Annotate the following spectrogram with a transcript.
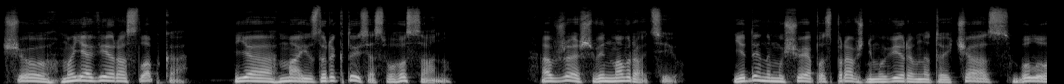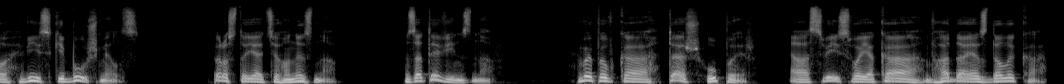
Що моя віра слабка, я маю зректися свого сану. А вже ж він мав рацію. Єдиному, що я по-справжньому вірив на той час, було віскі Бушмілс. Просто я цього не знав. Зате він знав. Випивка теж упир, а свій свояка вгадає здалека.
